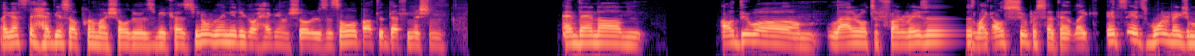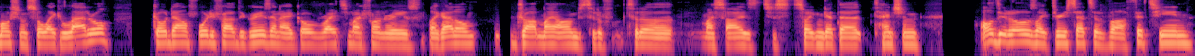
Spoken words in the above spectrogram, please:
Like that's the heaviest I'll put on my shoulders because you don't really need to go heavy on shoulders. It's all about the definition. And then um, I'll do um lateral to front raises. Like I'll superset that. Like it's it's one range of motion. So like lateral, go down forty five degrees, and I go right to my front raise. Like I don't drop my arms to the to the my sides just so I can get that tension. I'll do those like three sets of uh, fifteen.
